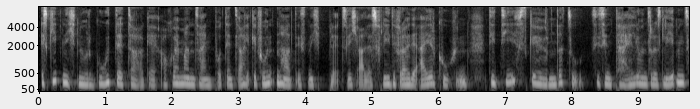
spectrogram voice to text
Es gibt nicht nur gute Tage, auch wenn man sein Potenzial gefunden hat, ist nicht plötzlich alles Friede, Freude, Eierkuchen. Die Tiefs gehören dazu. Sie sind Teile unseres Lebens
